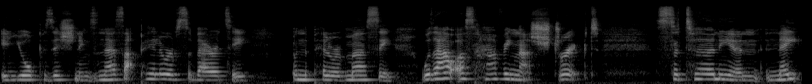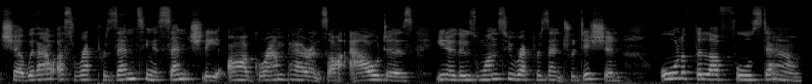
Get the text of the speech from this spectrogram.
in your positionings. And there's that pillar of severity and the pillar of mercy. Without us having that strict Saturnian nature, without us representing essentially our grandparents, our elders, you know, those ones who represent tradition, all of the love falls down.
